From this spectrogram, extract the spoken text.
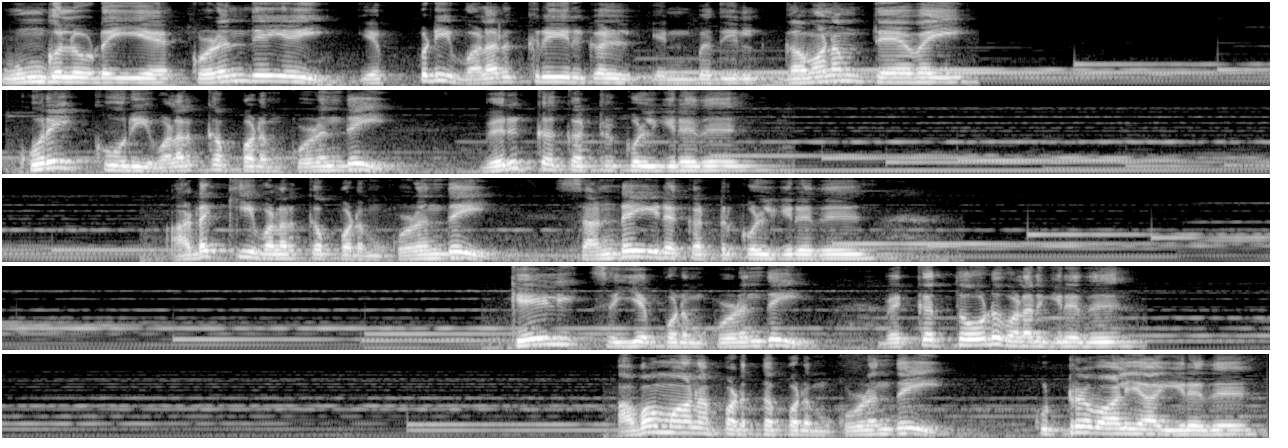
உங்களுடைய குழந்தையை எப்படி வளர்க்கிறீர்கள் என்பதில் கவனம் தேவை. குறை கூறி வளர்க்கப்படும் குழந்தை வெறுக்க கற்றுக்கொள்கிறது. அடக்கி வளர்க்கப்படும் குழந்தை சண்டையிட கற்றுக்கொள்கிறது. கேலி செய்யப்படும் குழந்தை வெக்கத்தோடு வளர்கிறது. அவமானப்படுத்தப்படும் குழந்தை குற்றவாளியாகிறது.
